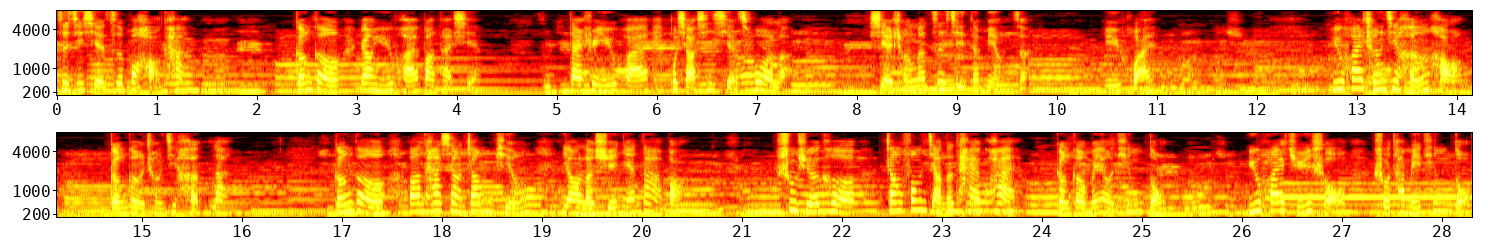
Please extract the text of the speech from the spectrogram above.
自己写字不好看，耿耿让余淮帮他写，但是余淮不小心写错了。写成了自己的名字，余淮。余淮成绩很好，耿耿成绩很烂。耿耿帮他向张平要了学年大榜。数学课张峰讲得太快，耿耿没有听懂。余淮举手说他没听懂，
